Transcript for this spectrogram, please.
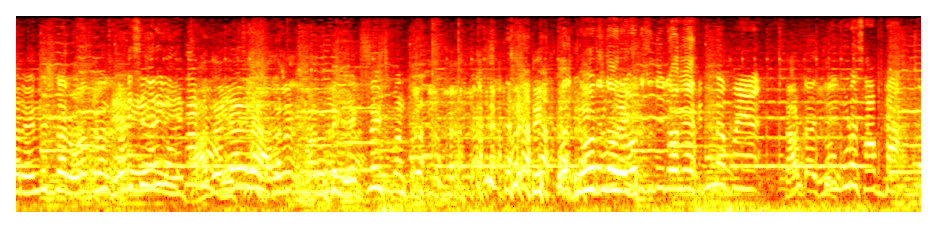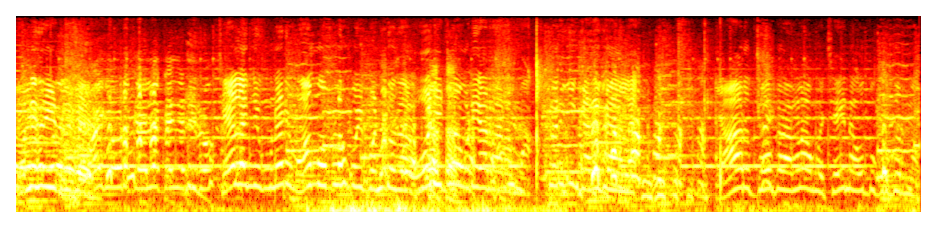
அவர் எந்திரிச்சார் உடம்பு கடைசி வரைக்கும் உட்கார்ந்து சின்ன பையன். இவன் கூட சாப்பிட்டான். சேலஞ்சுக்கு முன்னாடி வார்ம் அப்லாம் போய் பண்ணிட்டு வந்தாரு. ஓடிட்டுலாம் ஓடியாடுறாராமா இது வரைக்கும் கிடைக்காதுல யாரு தோக்குறாங்களோ அவங்க செயின் அவுத்து கொடுத்துடணும்.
